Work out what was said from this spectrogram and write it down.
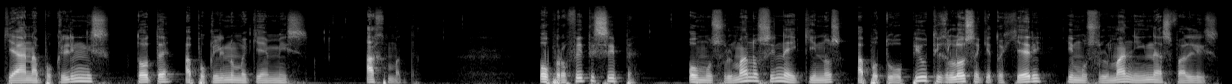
Και αν αποκλίνεις, τότε αποκλίνουμε και εμείς. Αχμαντ. Ο προφήτης είπε «Ο μουσουλμάνος είναι εκείνος από του οποίου τη γλώσσα και το χέρι οι μουσουλμάνοι είναι ασφαλείς».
